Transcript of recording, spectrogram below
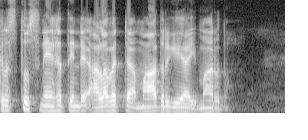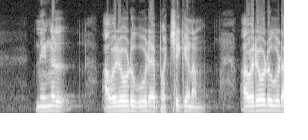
ക്രിസ്തു സ്നേഹത്തിന്റെ അളവറ്റ മാതൃകയായി മാറുന്നു. നിങ്ങൾ അവരോടുകൂടെ ഭക്ഷിക്കണം അവരോടുകൂടെ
